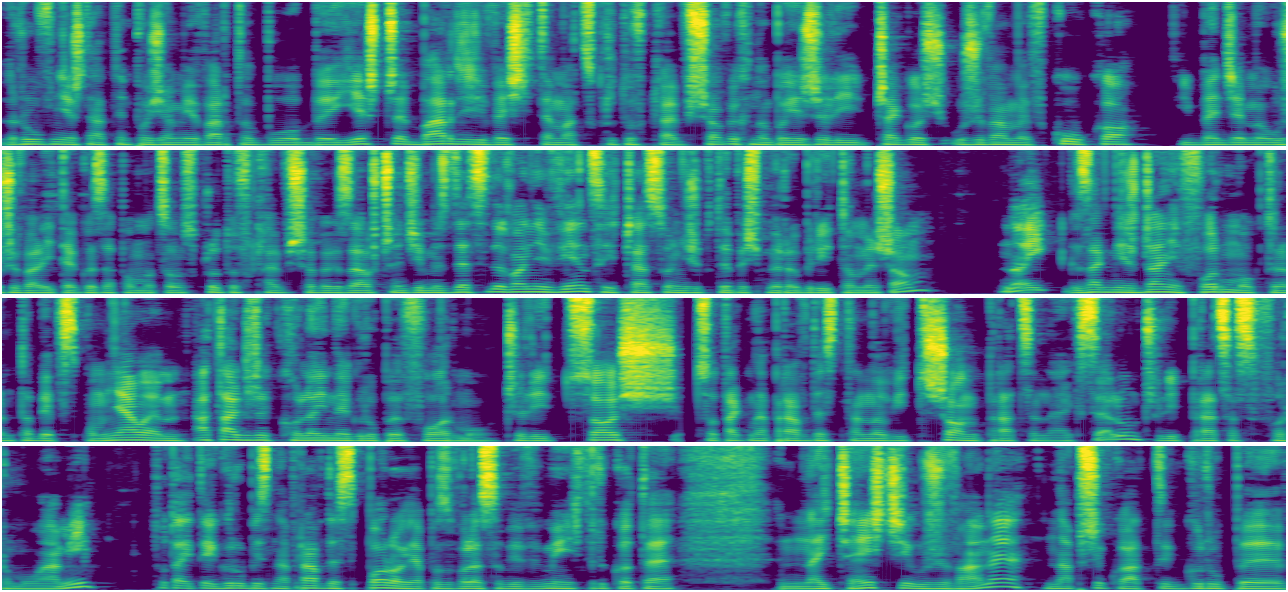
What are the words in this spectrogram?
Również na tym poziomie warto byłoby jeszcze bardziej wejść w temat skrótów klawiszowych, no bo jeżeli czegoś używamy w kółko i będziemy używali tego za pomocą skrótów klawiszowych, zaoszczędzimy zdecydowanie więcej czasu niż gdybyśmy robili to myszą. No i zagnieżdżanie formuł, o którym Tobie wspomniałem, a także kolejne grupy formuł, czyli coś, co tak naprawdę stanowi trzon pracy na Excelu, czyli praca z formułami. Tutaj tej grupy jest naprawdę sporo, ja pozwolę sobie wymienić tylko te najczęściej używane, na przykład grupy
